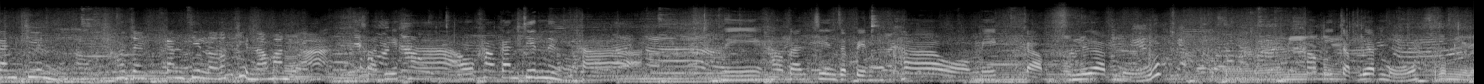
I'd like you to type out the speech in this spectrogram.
กันจิ้น เขาจะกันจิ้นเราต้องกินนะมาเหนือสวัสดีค่ะ เอาข้าวกันจิ้นหนึ่งค่ะ นี่ข้าวกันจิ้นจะเป็นข้าวมิกกับเลือดหมูมีข้าแล้ววก็มิกกับเลือดหมูแล้วก็มีอะไร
